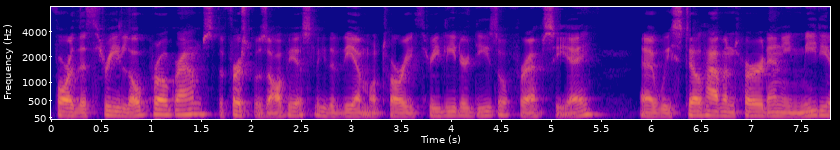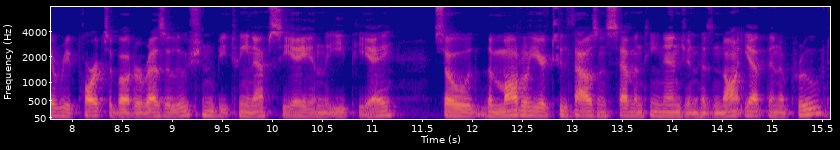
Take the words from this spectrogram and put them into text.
For the three low programs, the first was obviously the VM Motori 3 liter diesel for FCA. Uh, we still haven't heard any media reports about a resolution between FCA and the EPA. So the model year 2017 engine has not yet been approved,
